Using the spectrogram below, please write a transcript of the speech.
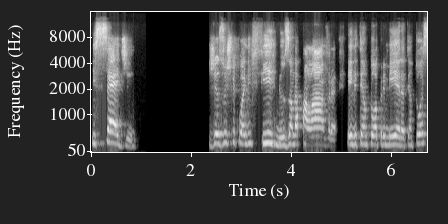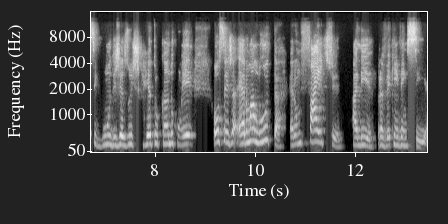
e cede Jesus ficou ali firme, usando a palavra. Ele tentou a primeira, tentou a segunda, e Jesus retrucando com ele. Ou seja, era uma luta, era um fight ali para ver quem vencia.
